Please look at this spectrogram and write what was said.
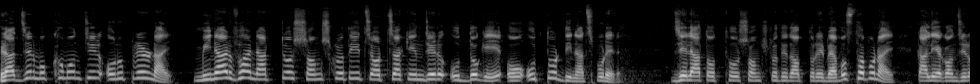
রাজ্যের মুখ্যমন্ত্রীর অনুপ্রেরণায় মিনার্ভা নাট্য সংস্কৃতি চর্চা কেন্দ্রের উদ্যোগে ও উত্তর দিনাজপুরের। জেলা তথ্য সংস্কৃতি দপ্তরের ব্যবস্থাপনায় কালিয়াগঞ্জের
